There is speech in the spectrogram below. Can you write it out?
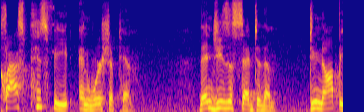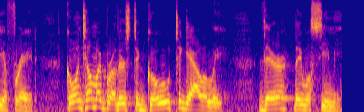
clasped his feet, and worshiped him. Then Jesus said to them, Do not be afraid. Go and tell my brothers to go to Galilee. There they will see me.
